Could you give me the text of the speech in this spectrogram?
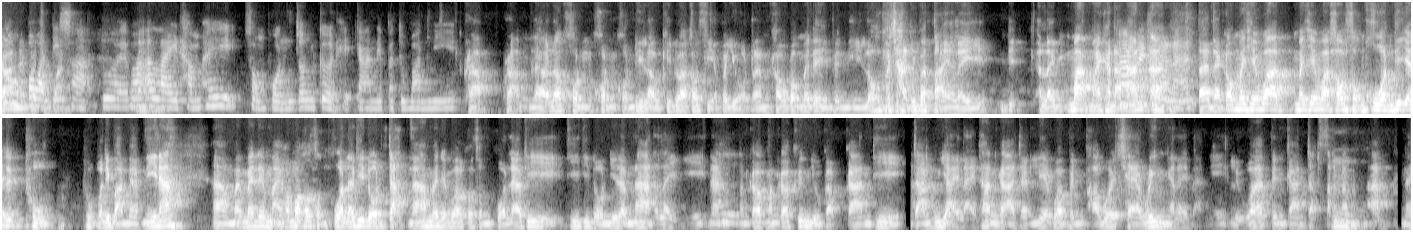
การณ์ในมัปัจต้จุองดูประวับัตินศาสตร์ด้วยว่าอ่าอะไรทำให้ส่งผลจนเกิดเหตุการณ์ในปัจจุบันนี้ ครับครับแล้วแล้วคนคนคนที่เราคิดว่าเขาเสียประโยชน์นั้นเขาก็ไม่ได้เป็นฮีโร่ประชาธิปไตยอะไรอะไรมากมายขนาดนั้นมากมายขนาดนั้นอะแต่แต่ก็ไม่ใช่ว่าไม่ใช่ว่าเขาสมควรที่จะได้ถูกถูกปฏิบัติแบบนี้นะ อ่าไม่ไม่ได้หมายความว่าเขาสมควรแล้วที่โดนจับนะ ไม่ได้ว่าเขาสมควรแล้วที่ที่ที่โดนยึดอำนาจอะไรอย่างนี้นะอืมมันก็มันก็ขึ้นอยู่กับการที่อาจารย์ผู้ใหญ่หลายท่านก็อาจจะเรียกว่าเป็น power sharing อะไรแบบนี้ หรือว่าเป็นการจัดสรรอืมอำนาจใน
